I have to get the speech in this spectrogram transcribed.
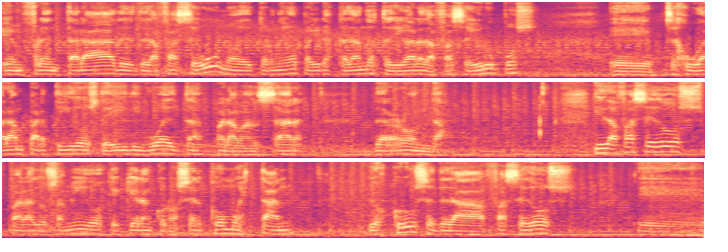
enfrentará desde la fase 1 del torneo para ir escalando hasta llegar a la fase de grupos. Eh, se jugarán partidos de ida y vuelta para avanzar de ronda. Y la fase 2, para los amigos que quieran conocer cómo están, los cruces de la fase 2 eh,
